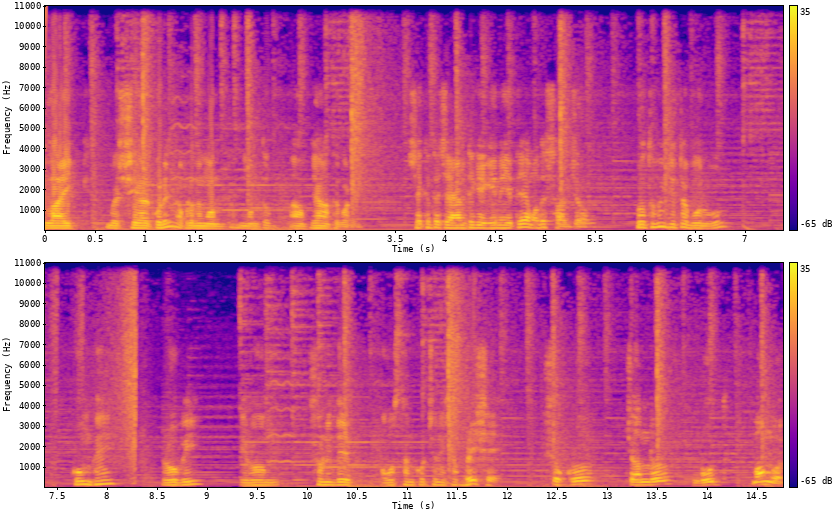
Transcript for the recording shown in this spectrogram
লাইক বা শেয়ার করে আপনাদের মন্ত- মন্তব্য জানাতে পারেন। সেক্ষেত্রে চ্যানেলটিকে এগিয়ে নিয়ে যেতে আমাদের সাহায্য হবে। প্রথমেই যেটা বলব কুম্ভে রবি এবং শনিদেব অবস্থান করছেন এসব বৃষে শুক্র চন্দ্র বুধ মঙ্গল।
